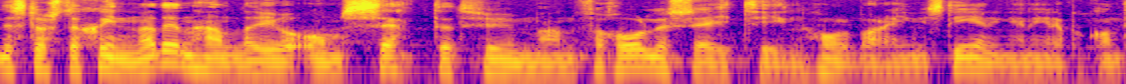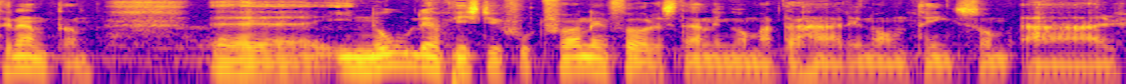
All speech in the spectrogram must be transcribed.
Den största skillnaden handlar ju om sättet hur man förhåller sig till hållbara investeringar nere på kontinenten. Eh, I Norden finns det ju fortfarande en föreställning om att det här är någonting som är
